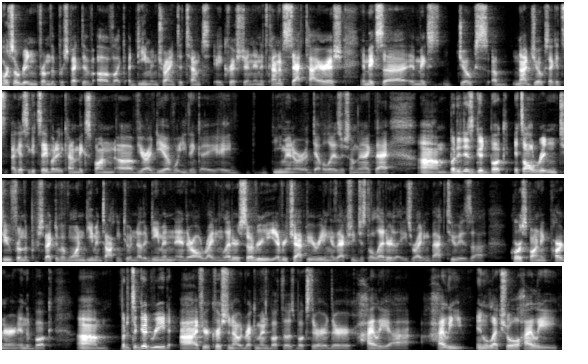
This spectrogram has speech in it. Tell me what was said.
more so written from the perspective of like a demon trying to tempt a Christian, and it's kind of satire-ish. It makes uh, it makes jokes, uh, not jokes, I could I guess you could say, but it kind of makes fun of your idea of what you think a, a demon or a devil is or something like that. Um, but it is a good book. It's all written too from the perspective of one demon talking to another demon, and they're all writing letters. So every every chapter you're reading is actually just a letter that he's writing back to his uh, corresponding partner in the book. Um, but it's a good read. Uh, if you're a Christian, I would recommend both those books. They're they're highly uh, highly intellectual, highly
